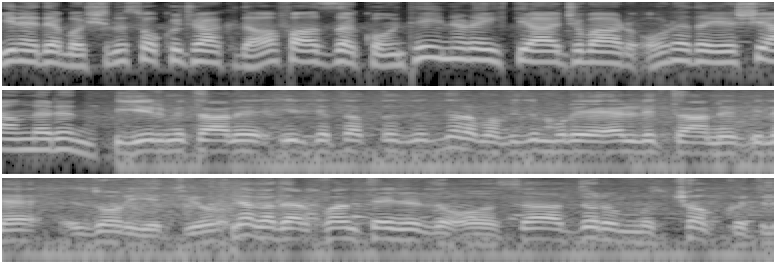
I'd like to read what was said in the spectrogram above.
Yine de başını sokacak daha fazla konteynere ihtiyacı var orada yaşayanların. 20 tane ilk etapta dediler ama bizim buraya 50 tane bile zor yetiyor. Ne kadar konteyner de olsa durumumuz çok kötü.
